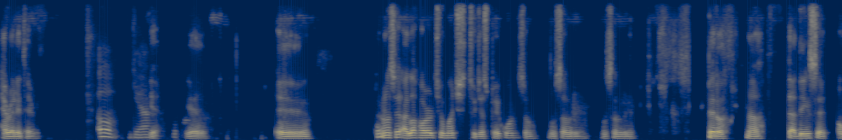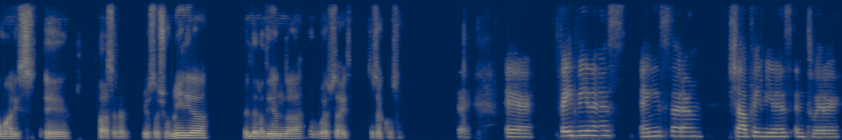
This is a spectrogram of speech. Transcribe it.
Hereditary. Oh, yeah. Yeah. Yeah. Eh, pero no sé, I love horror too much to just pick one, so no sabría, no sabría. Pero nada, that being said, Omaris, eh, para cerrar, your social media, el de la tienda, el website, todas esas cosas. Eh, Fade Venus en Instagram, Shop Fade Venus en Twitter,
